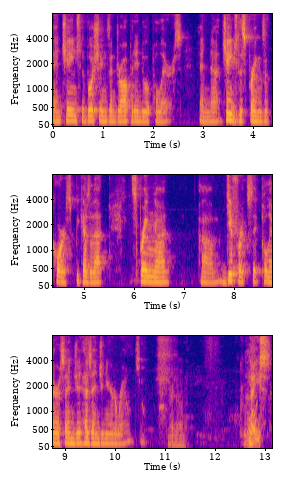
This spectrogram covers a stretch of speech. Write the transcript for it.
and change the bushings and drop it into a Polaris. And uh, change the springs, of course, because of that spring uh, um, difference that Polaris engine has engineered around. So Right on. Cool. Nice.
